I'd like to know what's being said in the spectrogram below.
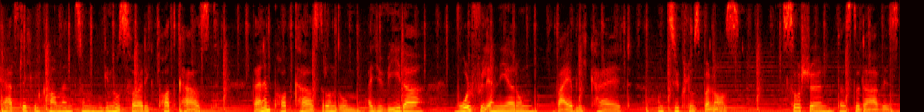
herzlich willkommen zum Genussfreudig Podcast, deinem Podcast rund um Ayurveda, Wohlfühlernährung, Weiblichkeit und Zyklusbalance. So schön, dass du da bist.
